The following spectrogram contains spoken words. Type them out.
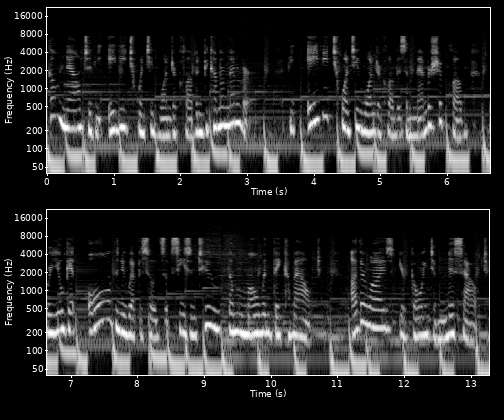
Go now to the 8020 Wonder Club and become a member. The 8020 Wonder Club is a membership club where you'll get all the new episodes of season two the moment they come out. Otherwise, you're going to miss out.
